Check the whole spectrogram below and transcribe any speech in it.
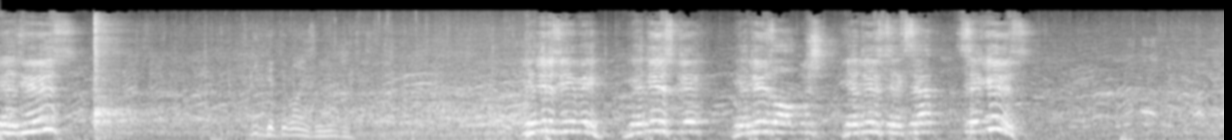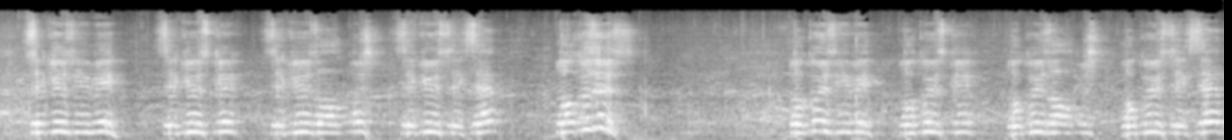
700, Git getir bana izin. 720, 740, 760, 780, 800. 820, 840, 860, 880, 900. 920, 940, 960, 980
